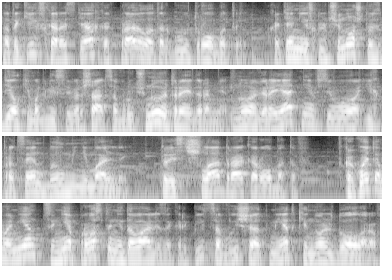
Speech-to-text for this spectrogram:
На таких скоростях, как правило, торгуют роботы. Хотя не исключено, что сделки могли совершаться вручную трейдерами, но вероятнее всего их процент был минимальный. То есть шла драка роботов. В какой-то момент цене просто не давали закрепиться выше отметки 0 долларов.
